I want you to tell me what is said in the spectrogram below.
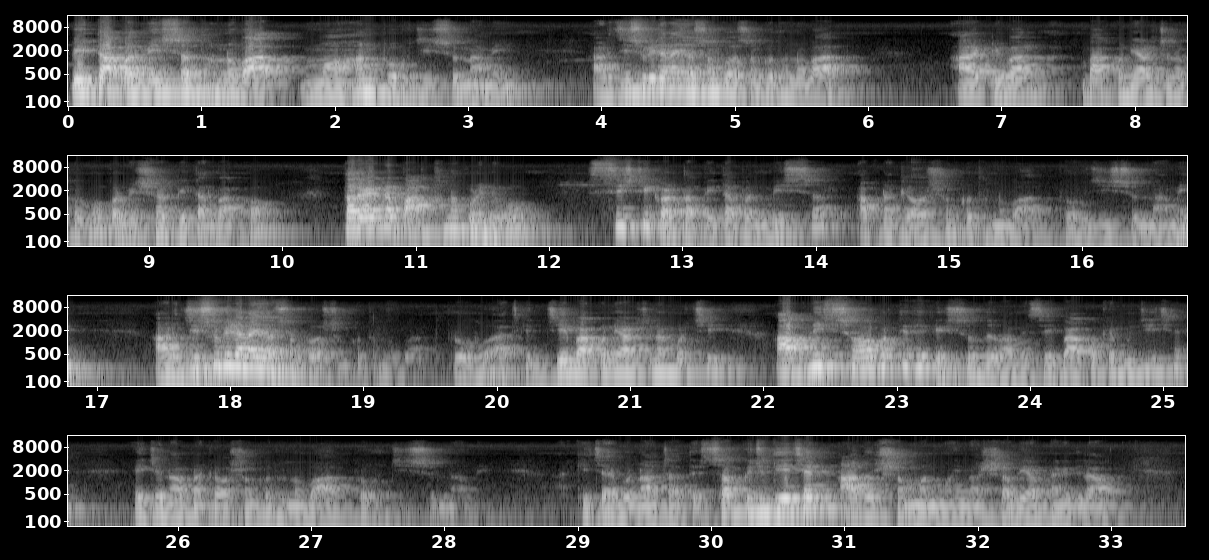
পিতা পরমেশ্বর, ধন্যবাদ। মহান প্রভু যিশুর নামে। আর যিশুকে জানাই অসংখ্য অসংখ্য ধন্যবাদ। আর একটিবার বাক্য নিয়ে আলোচনা করব, পরমেশ্বর পিতার বাক্য। তার একটা প্রার্থনা করে নেব। সৃষ্টিকর্তা পিতা পরমেশ্বর, আপনাকে অসংখ্য ধন্যবাদ প্রভু যিশুর নামে। আর যিশুকে জানাই অসংখ্য অসংখ্য ধন্যবাদ প্রভু, আজকে যে বাক্য নিয়ে আলোচনা করছি, আপনি সভাপতি থেকে সুন্দরভাবে সেই বাক্যকে বুঝিয়েছেন। এই জন্য আপনাকে অসংখ্য ধন্যবাদ প্রভু যিশুর নামে। কি চাইব, না চাইতে। সব কিছু দিয়েছেন, আদর, সম্মান, মহিমা, সবই আপনাকে দিলাম।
